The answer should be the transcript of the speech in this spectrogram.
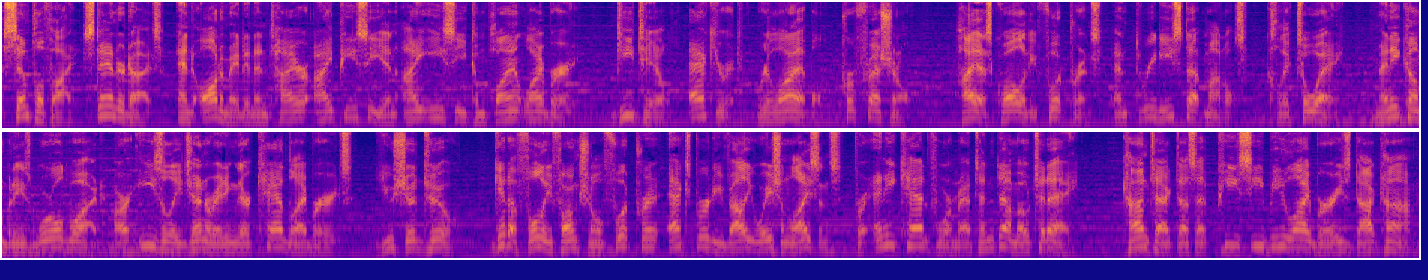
Simplify, standardize, and automate an entire IPC and IEC compliant library. Detailed, accurate, reliable, professional. Highest quality footprints and 3D step models, clicks away. Many companies worldwide are easily generating their CAD libraries. You should too. Get a fully functional Footprint Expert Evaluation license for any CAD format and demo today. Contact us at pcblibraries.com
